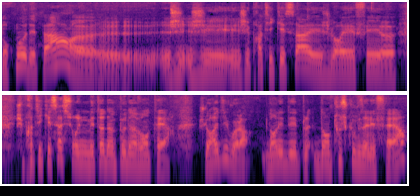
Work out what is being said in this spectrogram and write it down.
Donc moi au départ, euh, j'ai- pratiqué ça et je leur ai fait, euh, j'ai pratiqué ça sur une méthode un peu d'inventaire. Je leur ai dit voilà, dans, tout ce que vous allez faire,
